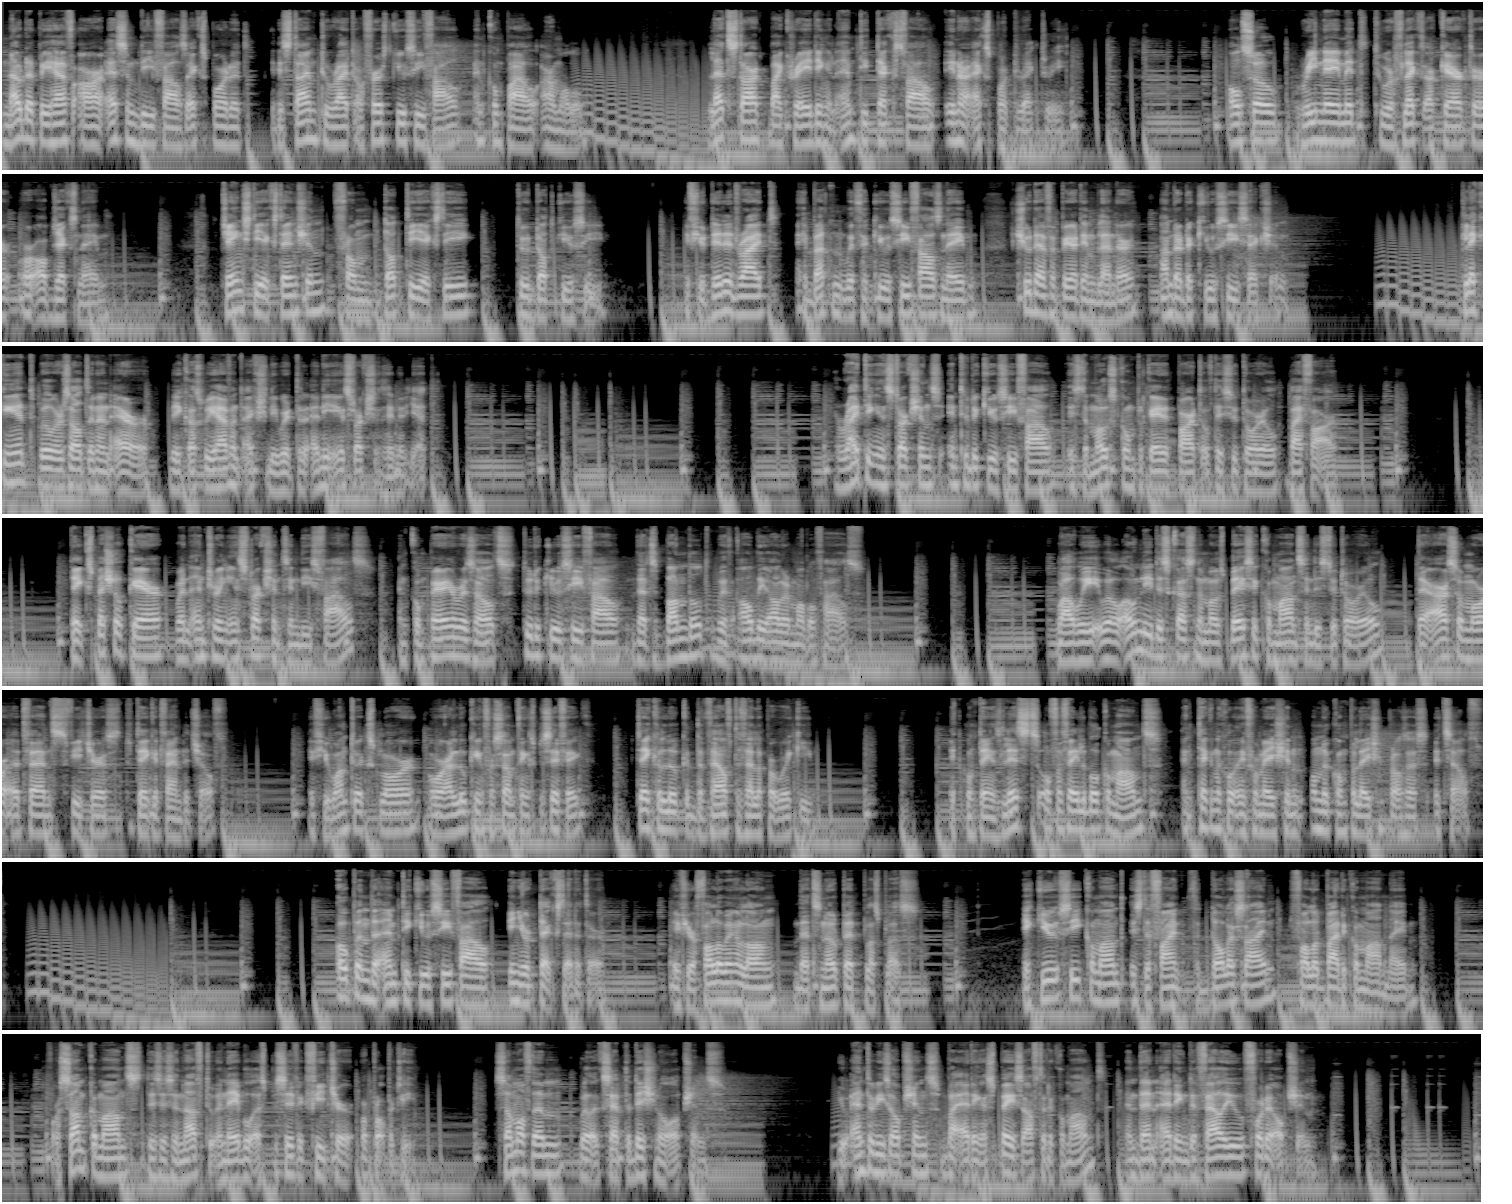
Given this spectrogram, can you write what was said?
Now that we have our SMD files exported, it is time to write our first QC file and compile our model. Let's start by creating an empty text file in our export directory. Also, rename it to reflect our character or object's name. Change the extension from .txt to .qc. If you did it right, a button with the QC file's name should have appeared in Blender under the QC section. Clicking it will result in an error, because we haven't actually written any instructions in it yet. Writing instructions into the QC file is the most complicated part of this tutorial by far. Take special care when entering instructions in these files and compare your results to the QC file that's bundled with all the other model files. While we will only discuss the most basic commands in this tutorial, there are some more advanced features to take advantage of. If you want to explore or are looking for something specific, take a look at the Valve Developer Wiki. It contains lists of available commands and technical information on the compilation process itself. Open the empty QC file in your text editor. If you're following along, that's Notepad++. A QC command is defined with a dollar sign followed by the command name. For some commands, this is enough to enable a specific feature or property. Some of them will accept additional options. You enter these options by adding a space after the command and then adding the value for the option.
